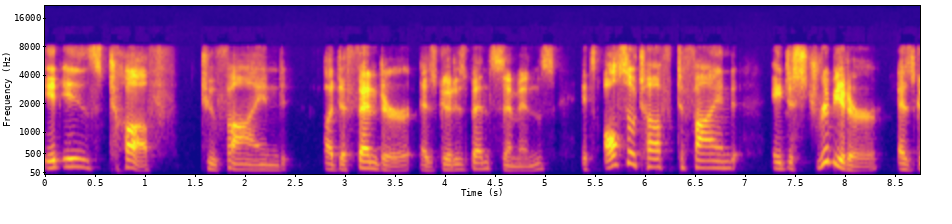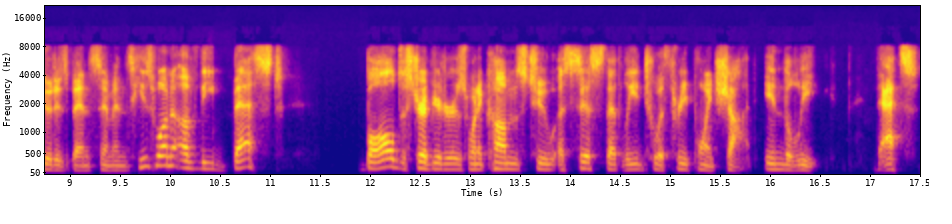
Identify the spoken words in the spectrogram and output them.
it is tough to find a defender as good as Ben Simmons. It's also tough to find a distributor as good as Ben Simmons. He's one of the best ball distributors when it comes to assists that lead to a three point shot in the league. That's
